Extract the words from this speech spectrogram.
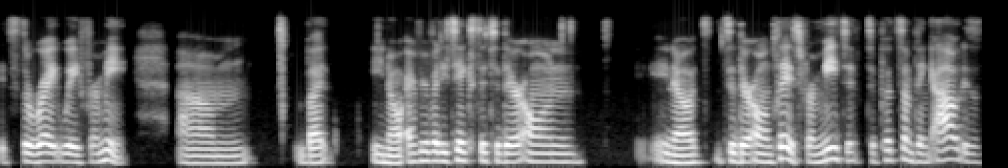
it's the right way for me. Um, but you know everybody takes it to their own you know to their own place. For me to, to put something out is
